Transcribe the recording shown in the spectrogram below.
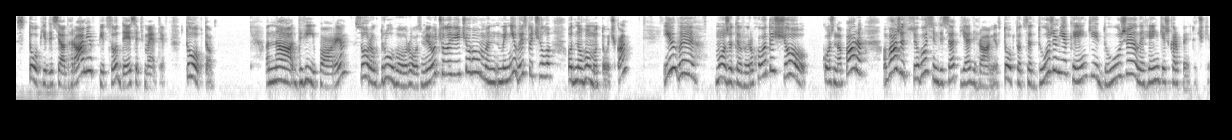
150 грамів 510 метрів. Тобто на дві пари 42 розміру чоловічого мені вистачило одного моточка. І ви можете вирахувати, що кожна пара важить всього 75 грамів. Тобто це дуже м'якенькі, дуже легенькі шкарпеточки.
